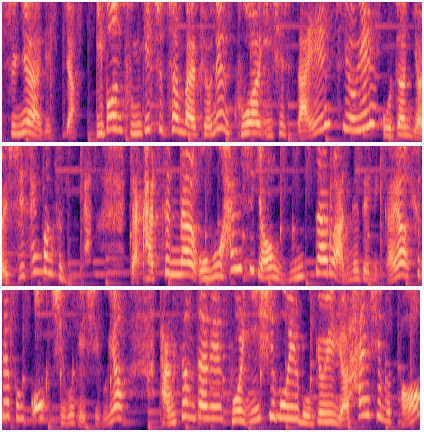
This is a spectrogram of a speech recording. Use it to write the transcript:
중요하겠죠. 이번 분기 추천 발표는 9월 24일 수요일 오전 10시 생방송입니다. 자, 같은 날 오후 1시경 문자로 안내되니까요. 휴대폰 꼭 쥐고 계시고요. 당첨자는 9월 25일 목요일 11시부터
